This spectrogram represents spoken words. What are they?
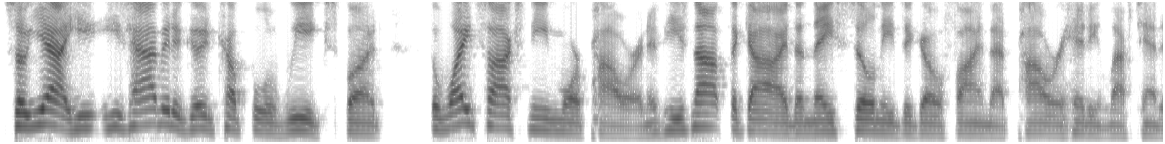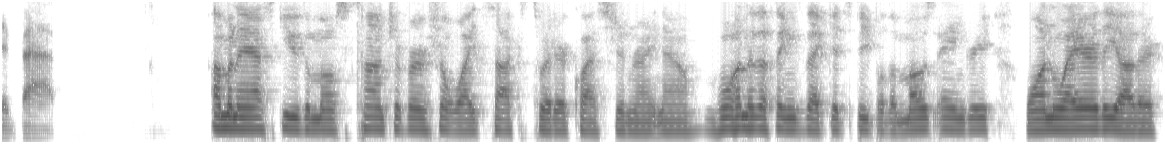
So, yeah, he, he's having a good couple of weeks, but the White Sox need more power. And if he's not the guy, then they still need to go find that power hitting left handed bat. I'm going to ask you the most controversial White Sox Twitter question right now. One of the things that gets people the most angry, one way or the other.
